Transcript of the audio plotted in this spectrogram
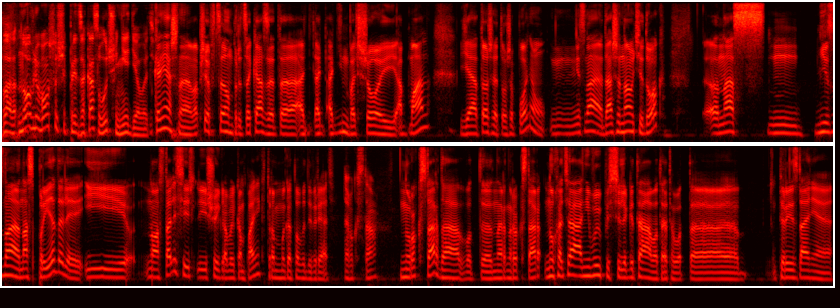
ладно, но в любом случае предзаказ лучше не делать. Конечно, вообще в целом предзаказы это од- од- один большой обман. Я тоже это уже понял. Не знаю, даже Naughty Dog нас, м, не знаю, нас предали, и, ну, остались ли еще игровые компании, которым мы готовы доверять? Rockstar. Ну, Rockstar, да, вот, э, наверное, Rockstar. Ну, хотя они выпустили GTA, вот это вот э, переиздание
